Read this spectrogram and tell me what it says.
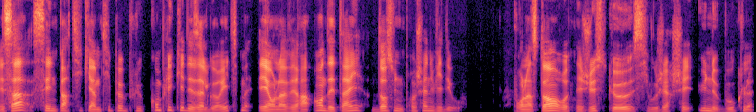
Mais ça, c'est une partie qui est un petit peu plus compliquée des algorithmes et on la verra en détail dans une prochaine vidéo. Pour l'instant, retenez juste que si vous cherchez une boucle,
